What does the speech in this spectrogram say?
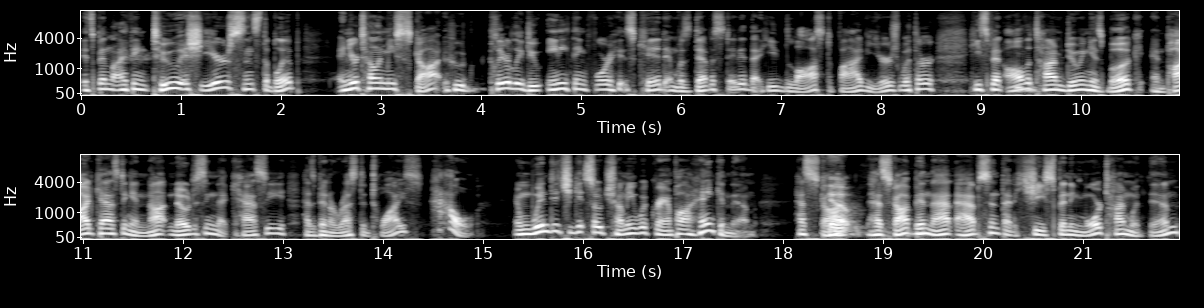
It's been I think 2ish years since the blip. And you're telling me Scott, who'd clearly do anything for his kid and was devastated that he'd lost five years with her, he spent all the hmm. time doing his book and podcasting and not noticing that Cassie has been arrested twice? How? And when did she get so chummy with Grandpa Hank and them? Has Scott Yep. has Scott been that absent that she's spending more time with them?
